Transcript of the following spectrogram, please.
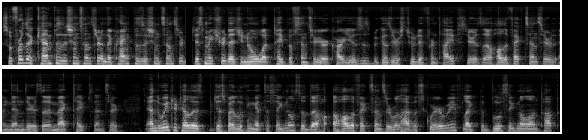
So for the cam position sensor and the crank position sensor, just make sure that you know what type of sensor your car uses because there's two different types. There's a Hall effect sensor and then there's a mag type sensor. And the way to tell is just by looking at the signal. So the a Hall effect sensor will have a square wave like the blue signal on top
